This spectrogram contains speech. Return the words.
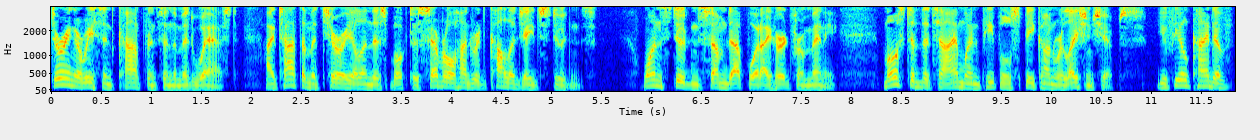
During a recent conference in the Midwest, I taught the material in this book to several hundred college age students. One student summed up what I heard from many. Most of the time, when people speak on relationships, you feel kind of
